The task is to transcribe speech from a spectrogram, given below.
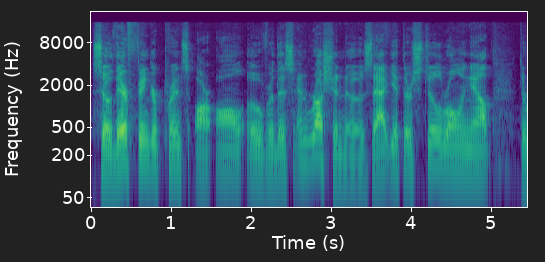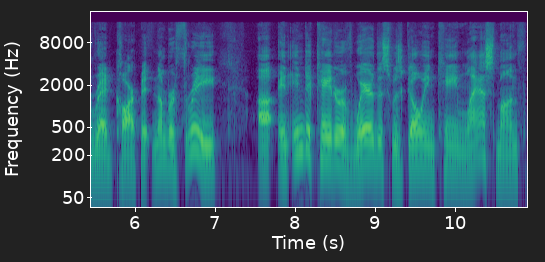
So their fingerprints are all over this, and Russia knows that, yet they're still rolling out the red carpet. Number three, uh, an indicator of where this was going came last month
